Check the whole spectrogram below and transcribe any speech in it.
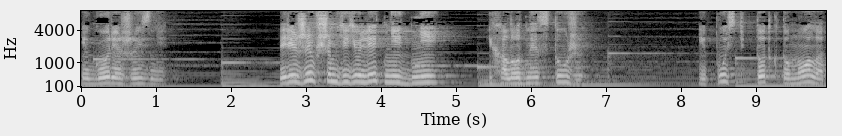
и горе жизни пережившим ее летние дни и холодные стужи. И пусть тот, кто молод,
